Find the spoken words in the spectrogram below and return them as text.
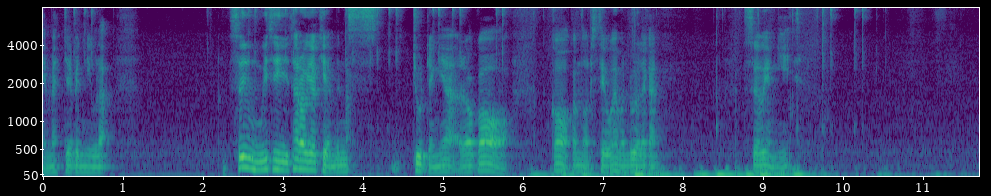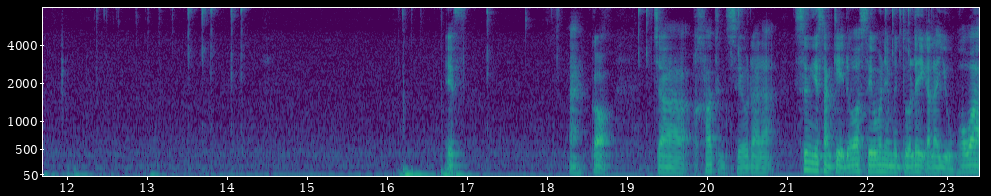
เห็นไหมเจเป็นนิวละ ซึ่งวิธีถ้าเราจะเขียนเป็นจุดอย่างเงี้ยเราก็ก็กำหนดเซลล์ให้มันด้วยแล้วกัน เซลล์อย่างนี้ F อะก็จะเข้าถึงเซลล์ได้ละ ซึ่งจะสังเกตได้ว่าเซลล์มันยังเป็นตัวเลขอะไรอยู่ เพราะว่า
